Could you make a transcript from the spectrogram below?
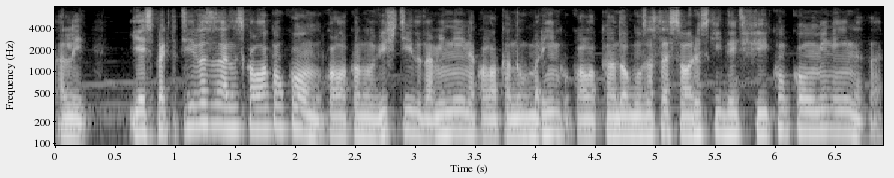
ali. E as expectativas elas colocam como? Colocando um vestido da menina, colocando um brinco, colocando alguns acessórios que identificam como menina, tá?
